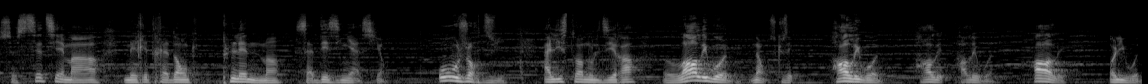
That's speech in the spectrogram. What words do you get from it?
ce septième art mériterait donc pleinement sa désignation. Aujourd'hui, à l'Histoire nous le dira, l'Hollywood, non, excusez, Hollywood, Holly, Hollywood, Holly, Hollywood.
